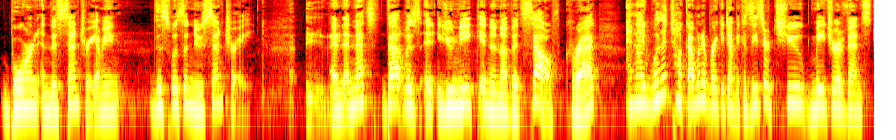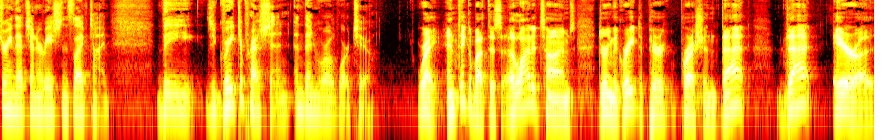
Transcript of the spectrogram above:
born in this century. I mean, this was a new century. And, and that's, that was uh, unique in and of itself, correct? And I want to talk, I want to break it down because these are two major events during that generation's lifetime the, the Great Depression and then World War II. Right. And think about this. A lot of times during the Great Depression, that that era,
